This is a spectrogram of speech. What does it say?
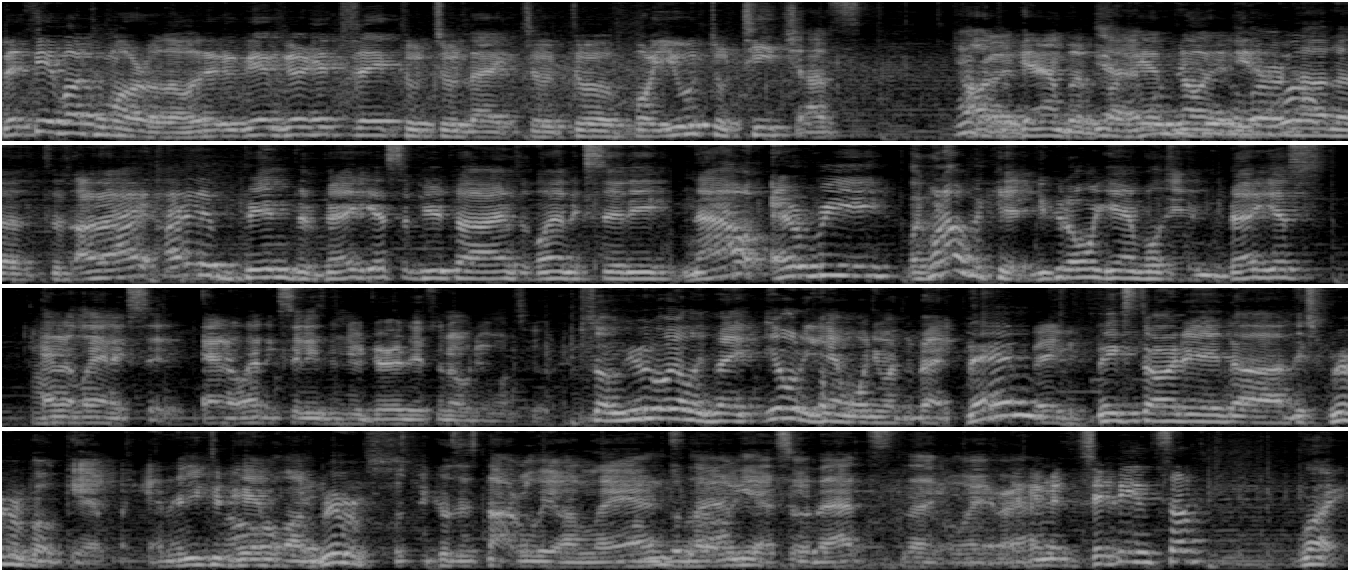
Let's see about tomorrow, though. We're we're here today to, to like to, to for you to teach us how to gamble. Yeah, we it have would be no to idea. learn how to. to I, I have been to Vegas a few times, Atlantic City. Now every like when I was a kid, you could only gamble in Vegas and Atlantic City. And Atlantic City's in New Jersey, so nobody wants to go there. So you only make, you only gamble when you went to Vegas. Then Vegas. they started uh, this riverboat gambling, and then you could Oh, gamble on riverboats because it's not really on land. On the so, land. yeah, so that's like way In right. Mississippi and stuff. Right.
